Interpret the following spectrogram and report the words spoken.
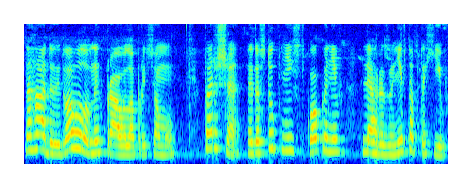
Нагадую два головних правила при цьому. Перше недоступність коконів для гризунів та птахів.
